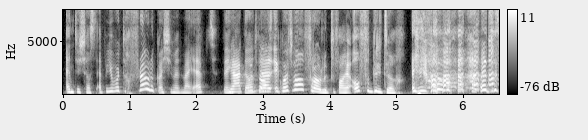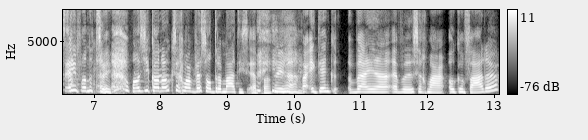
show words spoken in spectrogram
enthousiast appen? Je wordt toch vrolijk als je met mij appt, denk Ja, ik word wel- Ja, ik word wel vrolijk ervan, ja. Of verdrietig. het is een van de twee. Want je kan ook zeg maar best wel dramatisch appen. Ja. Maar ik denk, wij eh, hebben zeg maar ook een vader.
